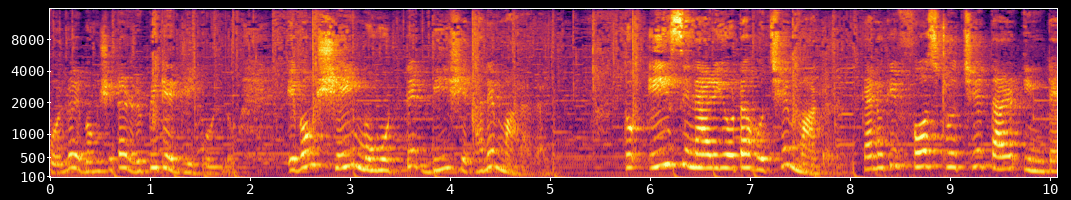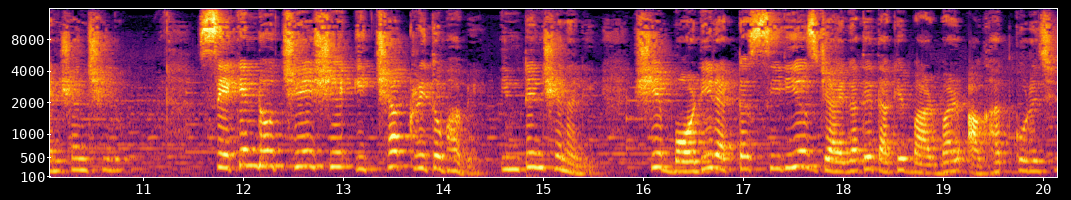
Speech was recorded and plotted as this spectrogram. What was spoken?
করল এবং সেটা রিপিটেডলি করল এবং সেই মুহূর্তে বি সেখানে মারা গেল। তো এই সিনারিওটা হচ্ছে মার্ডার কেন কি ফার্স্ট হচ্ছে তার ইন্টেনশন ছিল। সেকেন্ড হচ্ছে সে ইচ্ছাকৃতভাবে ইন্টেনশনালি সে বডির একটা সিরিয়াস জায়গাতে তাকে বারবার আঘাত করেছে।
